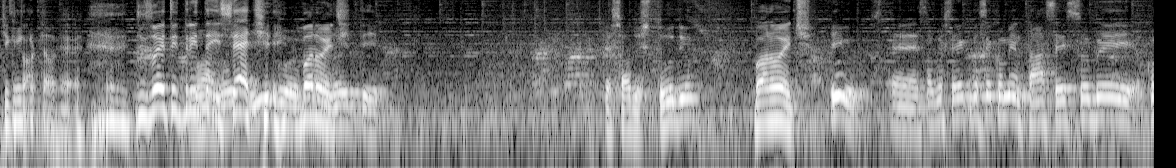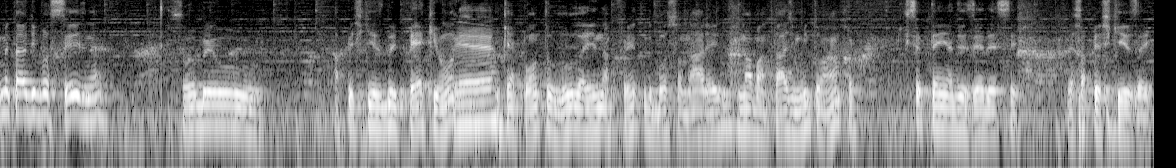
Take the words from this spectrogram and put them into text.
TikTok. TikTok. É. 18h37. Boa noite. Boa noite. Boa noite. Pessoal do estúdio. Boa noite. Igor, é, só gostaria que você comentasse sobre o comentário de vocês, né? sobre o, a pesquisa do IPEC ontem, é. que aponta o Lula aí na frente do Bolsonaro, aí, uma vantagem muito ampla. Que você tem a dizer desse, dessa pesquisa aí?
